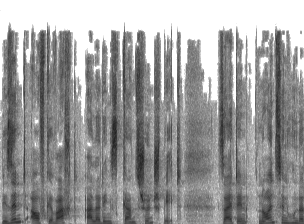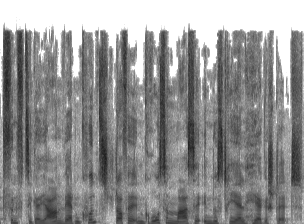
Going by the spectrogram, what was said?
Wir sind aufgewacht, allerdings ganz schön spät. Seit den 1950er Jahren werden Kunststoffe in großem Maße industriell hergestellt.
